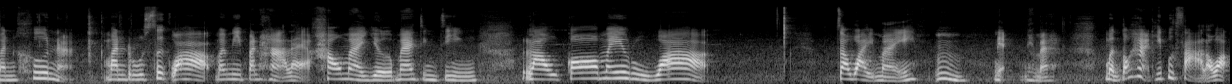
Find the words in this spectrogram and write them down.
มันขึ้นอะ่ะมันรู้สึกว่ามันมีปัญหาแหละเข้ามาเยอะมากจริง ๆ เราก็ไม่รู้ว่า จะไหวไหม อืม เนี่ยเห็นไหม เหมือนต้องหาที่ปรึกษาแล้วอะ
